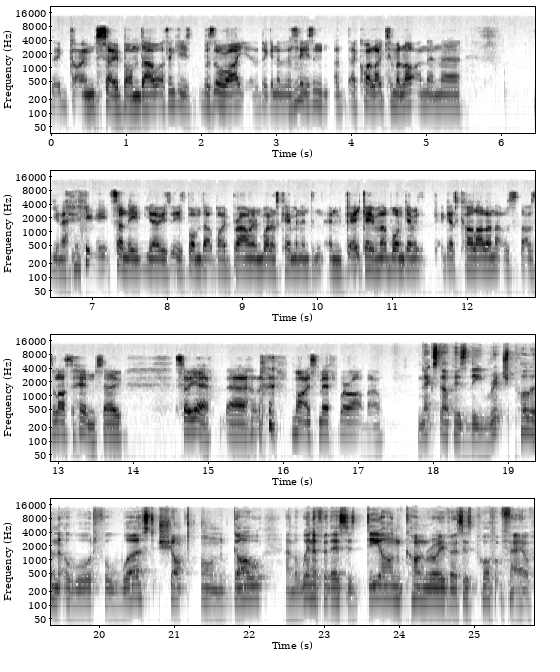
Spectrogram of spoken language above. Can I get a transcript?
that got him so bombed out. I think he was all right at the beginning of the mm-hmm. season. I, I, quite liked him a lot, and then uh, you know, it, suddenly, you know, he's, he's bombed up by Brown and Wellens came in and, and gave him that one game against Carlisle, and that was that was the last of him. So, so yeah, uh, Martin Smith, where art thou? Next up is the Rich Pullen Award for Worst Shot on Goal, and the winner for this is Dion Conroy versus Port Vale.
